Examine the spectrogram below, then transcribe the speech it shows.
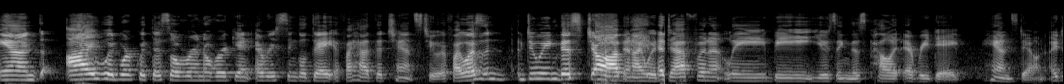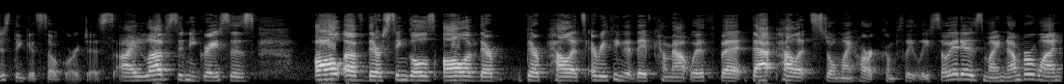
And i would work with this over and over again every single day if i had the chance to. If i wasn't doing this job and i would definitely be using this palette every day hands down. I just think it's so gorgeous. I love sydney grace's all of their singles all of their their palettes everything that they've come out with but that palette stole my heart completely. So it is my number one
